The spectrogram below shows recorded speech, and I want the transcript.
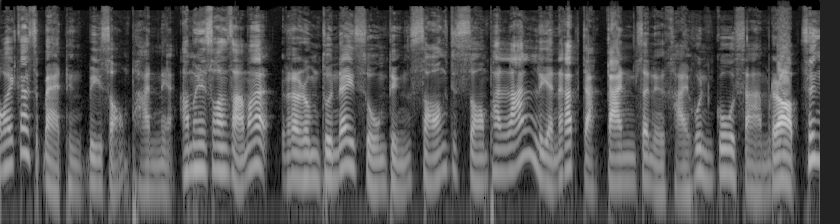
1998 ถึงปี 2000 เนี่ย Amazon สามารถระดมทุนได้สูงถึง 2.2 พันล้านเหรียญนะครับ จากการเสนอขายหุ้นกู้ 3 รอบ ซึ่ง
